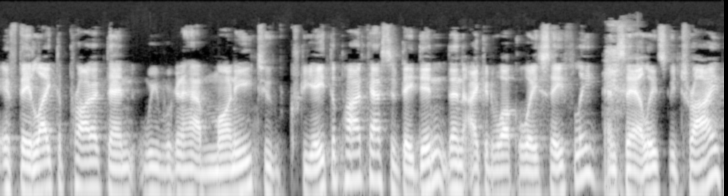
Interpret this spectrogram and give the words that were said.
if they liked the product, then we were going to have money to create the podcast. If they didn't, then I could walk away safely and say at least we tried.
